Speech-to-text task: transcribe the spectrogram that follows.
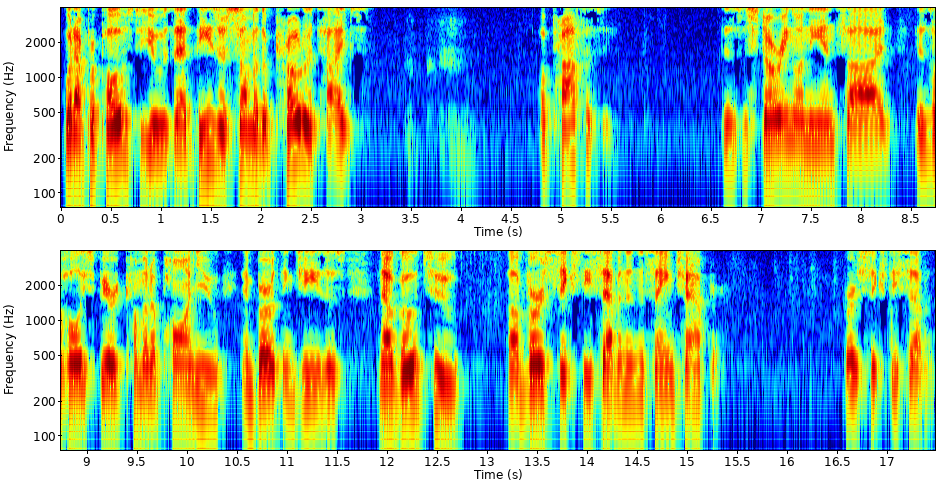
What I propose to you is that these are some of the prototypes of prophecy. There's the stirring on the inside, there's the Holy Spirit coming upon you and birthing Jesus. Now go to uh, verse 67 in the same chapter. Verse 67.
